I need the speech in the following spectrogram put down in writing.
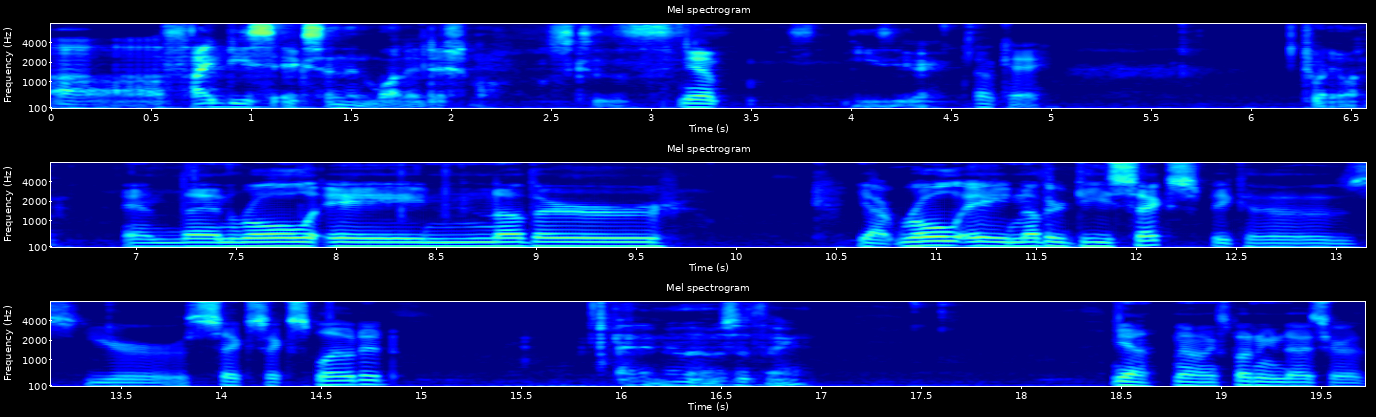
Uh, five d six and then one additional, just because it's Yep. easier. Okay. Twenty-one. And then roll another. Yeah, roll another d6 because your 6 exploded. I didn't know that was a thing. Yeah, no, exploding dice are a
